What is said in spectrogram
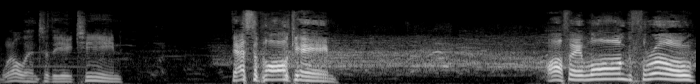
Well into the 18. That's the ball game. Off a long throw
